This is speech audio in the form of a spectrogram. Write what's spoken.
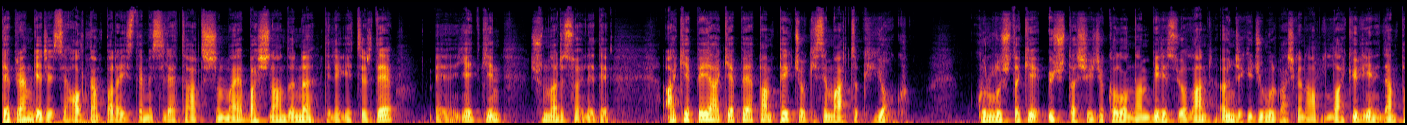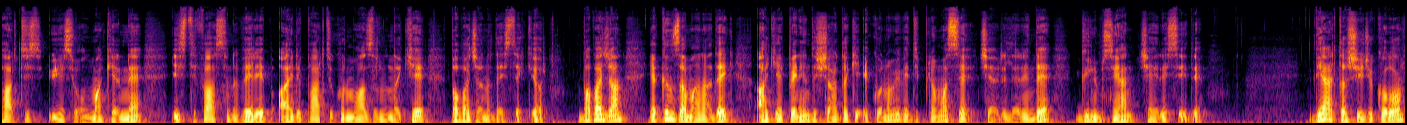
deprem gecesi halktan para istemesiyle tartışılmaya başlandığını dile getirdi. E, yetkin şunları söyledi. AKP'yi AKP yapan pek çok isim artık yok. Kuruluştaki 3 taşıyıcı kolondan birisi olan önceki Cumhurbaşkanı Abdullah Gül yeniden parti üyesi olmak yerine istifasını verip ayrı parti kurma hazırlığındaki Babacan'ı destekliyor. Babacan yakın zamana dek AKP'nin dışarıdaki ekonomi ve diplomasi çevrelerinde gülümseyen çehresiydi. Diğer taşıyıcı kolon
